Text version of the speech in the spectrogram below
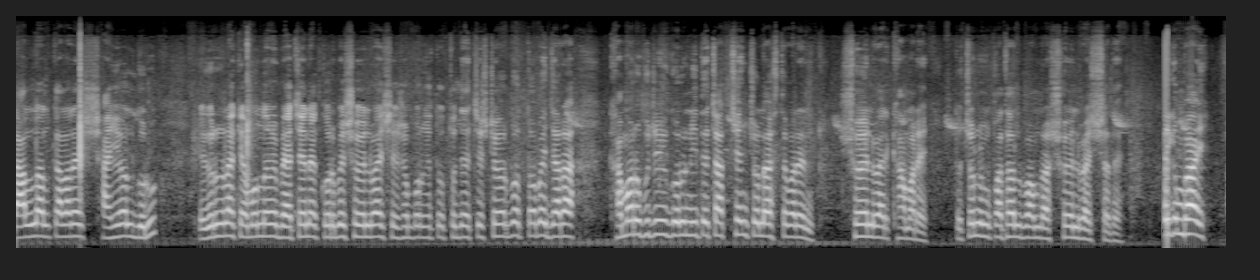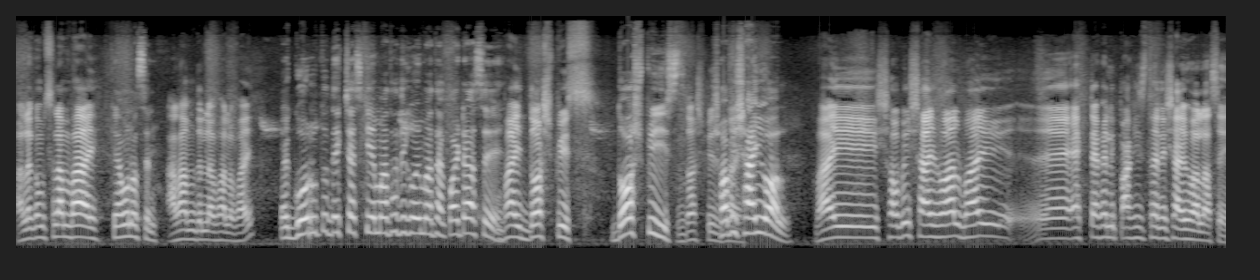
লাল লাল কালারের শাহিওয়াল গরু। এই গরুগুলো কেমন দামে বেচায়না করবে সোহেল ভাই সে সম্পর্কে তথ্য দেওয়ার চেষ্টা করব। তবে যারা খামার উপযোগী গরু নিতে চাচ্ছেন চলে আসতে পারেন সোহেল ভাইয়ের খামারে। তো চলুন কথা বলব আমরা সোহেল ভাইয়ের সাথে। ভাই। ওয়ালাইকুম সালাম ভাই। কেমন আছেন? আলহামদুলিল্লাহ ভালো ভাই। ভাই গরু তো দেখছি আজকে মাথা থেকে ওই মাথা কয়টা আছে? ভাই দশ পিস দশ পিস দশ পিস সবই সাইওয়াল? শাহিওয়াল ভাই সবই শাহিওয়াল ভাই একটা খালি পাকিস্তানি শাহিওয়াল আছে।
